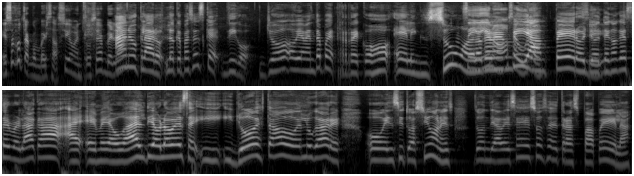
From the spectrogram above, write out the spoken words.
Eso es otra conversación, entonces, ¿verdad? Ah, no, claro. Lo que pasa es que, digo, yo obviamente pues recojo el insumo de lo que me envían, pero yo tengo que ser, ¿verdad? Acá, en media abogada del diablo a veces, y, y yo he estado en lugares o en situaciones donde a veces eso se traspapela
